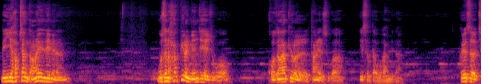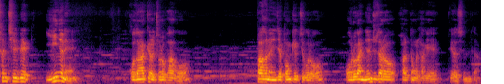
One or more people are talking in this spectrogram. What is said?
근데 이 합창 단원이 되면은 우선 학비를 면제해주고 고등학교를 다닐 수가 있었다고 합니다. 그래서 1702년에 고등학교를 졸업하고 바흐는 이제 본격적으로 오르간 연주자로 활동을 하게 되었습니다.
